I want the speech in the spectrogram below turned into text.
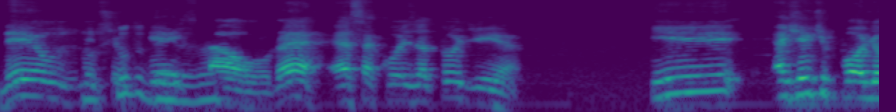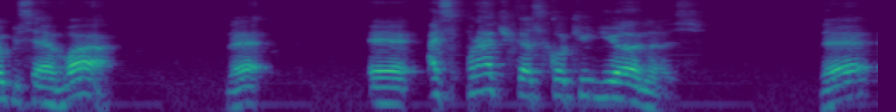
Deus, não sei tudo o que deles, né? tal, né? né? Essa coisa todinha. E a gente pode observar, né? é, as práticas cotidianas, né?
